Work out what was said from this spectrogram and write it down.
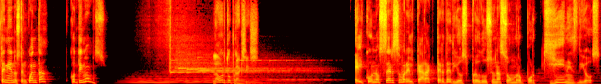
Teniendo esto en cuenta, continuamos. La ortopraxis el conocer sobre el carácter de Dios produce un asombro por quién es Dios.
